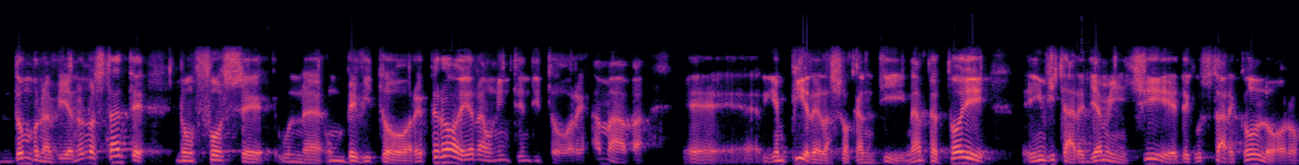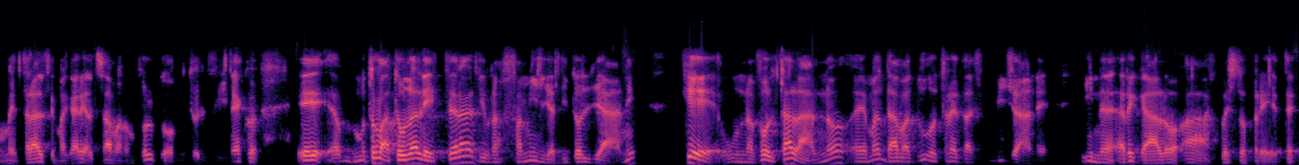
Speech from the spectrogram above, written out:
Don Bonavia, nonostante non fosse un, un bevitore, però era un intenditore, amava eh, riempire la sua cantina per poi invitare gli amici e degustare con loro, mentre altri magari alzavano un po' il gomito, il vino. Ecco, e ehm, ho trovato una lettera di una famiglia di Dogliani che una volta all'anno eh, mandava due o tre damigiane in regalo a questo prete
